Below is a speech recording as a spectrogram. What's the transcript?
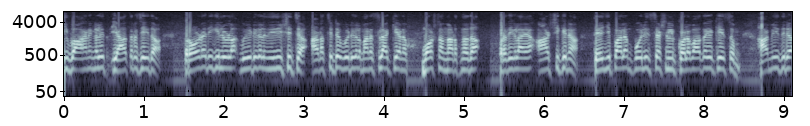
ഈ വാഹനങ്ങളിൽ യാത്ര ചെയ്ത റോഡരികിലുള്ള വീടുകൾ നിരീക്ഷിച്ച് അടച്ചിട്ട വീടുകൾ മനസ്സിലാക്കിയാണ് മോഷണം നടത്തുന്നത്. പ്രതികളായ ആഷിഖിന് തേഞ്ഞിപ്പാലം പോലീസ് സ്റ്റേഷനിൽ കൊലപാതക കേസും ഹമീദിന്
